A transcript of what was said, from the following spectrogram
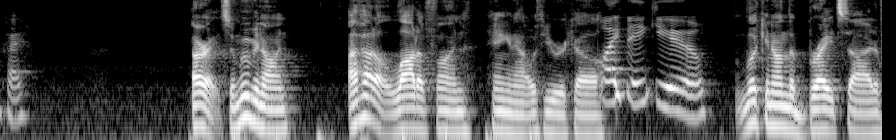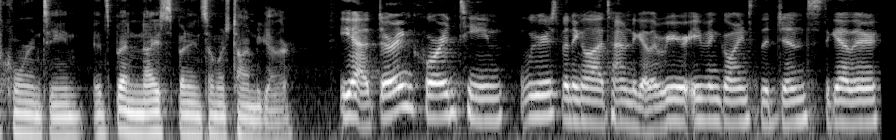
Okay. All right, so moving on. I've had a lot of fun hanging out with you, Raquel. Why, thank you. Looking on the bright side of quarantine, it's been nice spending so much time together. Yeah, during quarantine, we were spending a lot of time together. We were even going to the gyms together.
